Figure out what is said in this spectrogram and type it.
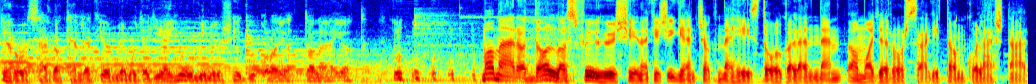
Magyarországra kellett jönnöm, hogy egy ilyen jó minőségű olajat találjak. Ma már a Dallas főhősének is igencsak nehéz dolga lenne a magyarországi tankolásnál.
